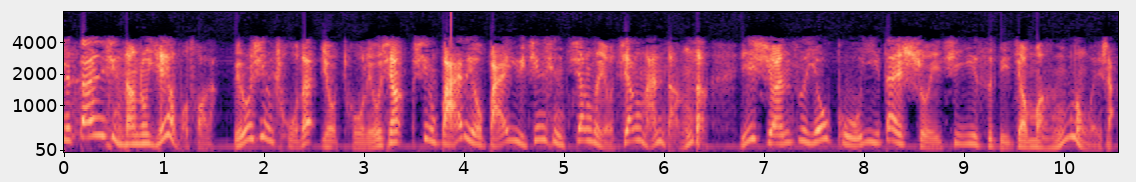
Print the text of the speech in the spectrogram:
这单姓当中也有不错的，比如姓楚的有楚留香，姓白的有白玉京，姓江的有江南等等。以选字有古意带水气，意思比较朦胧为上。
